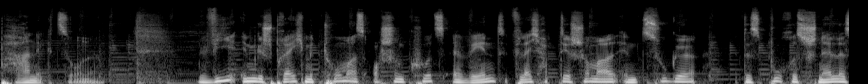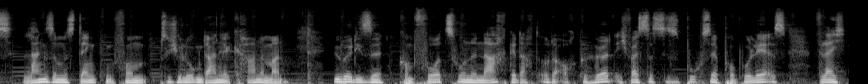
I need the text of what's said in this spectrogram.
Panikzone. Wie im Gespräch mit Thomas auch schon kurz erwähnt, vielleicht habt ihr schon mal im Zuge des Buches Schnelles, langsames Denken vom Psychologen Daniel Kahnemann über diese Komfortzone nachgedacht oder auch gehört. Ich weiß, dass dieses Buch sehr populär ist. Vielleicht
